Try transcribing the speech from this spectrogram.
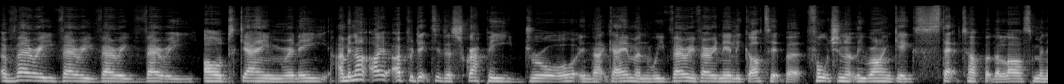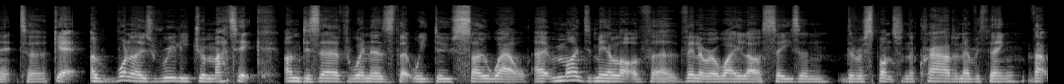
A very, very, very, very odd game, really. I mean, I, I predicted a scrappy draw in that game, and we very, very nearly got it. But fortunately, Ryan Giggs stepped up at the last minute to get a, one of those really dramatic, undeserved winners that we do so well. Uh, it reminded me a lot of uh, Villa away last season. The response from the crowd and everything that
